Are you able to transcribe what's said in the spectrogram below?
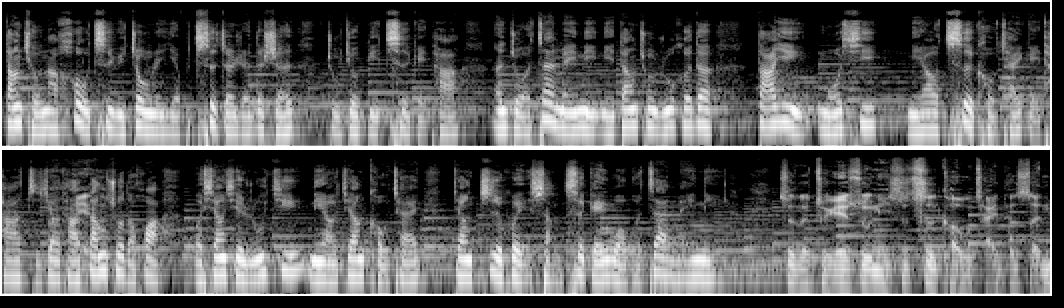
当求那厚赐与众人也不赐着人的神，主就必赐给他。恩主赞美你，你当初如何的答应摩西？你要赐口才给他，指教他当说的话。我相信如今你要将口才、将智慧赏赐给我，我赞美你。是的，主耶稣，你是赐口才的神，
